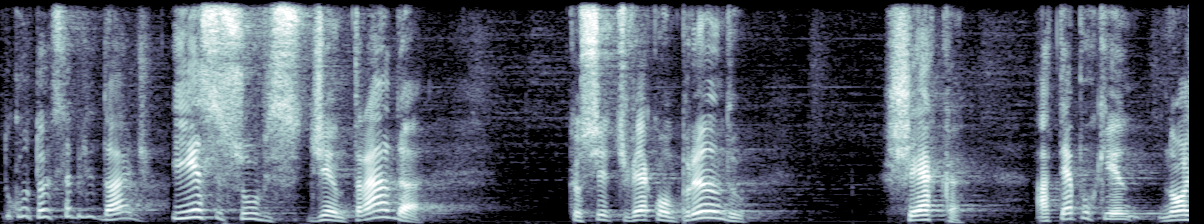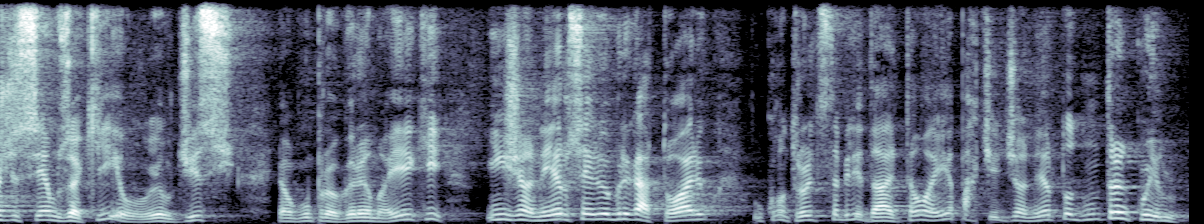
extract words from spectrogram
do controle de estabilidade. E esses SUVs de entrada, que você estiver comprando, checa. Até porque nós dissemos aqui, ou eu disse em algum programa aí, que em janeiro seria obrigatório o controle de estabilidade. Então aí, a partir de janeiro, todo mundo tranquilo.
